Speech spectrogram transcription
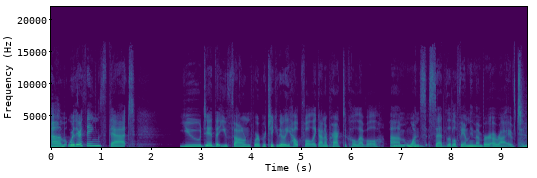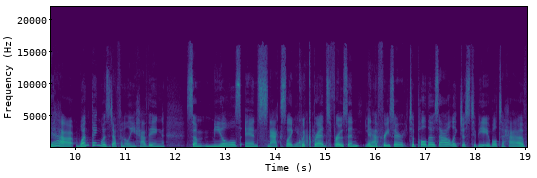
um, were there things that you did that you found were particularly helpful, like on a practical level, um, Mm. once said little family member arrived? Yeah. One thing was definitely having some meals and snacks like Yeah. quick breads frozen in the freezer to pull those out, like just to be able to have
